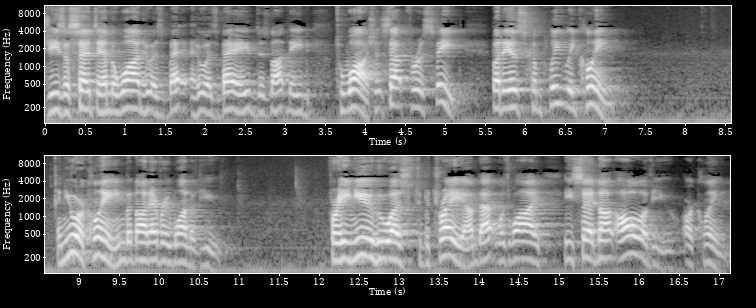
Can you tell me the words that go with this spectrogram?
Jesus said to him, The one who has, ba- who has bathed does not need to wash, except for his feet, but is completely clean. And you are clean, but not every one of you. For he knew who was to betray him. That was why he said, Not all of you are clean.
